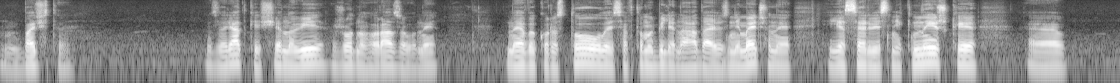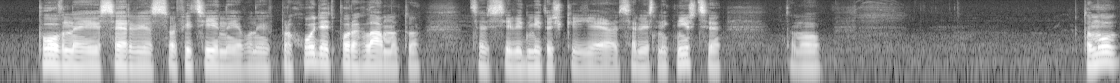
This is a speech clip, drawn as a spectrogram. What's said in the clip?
Бачите, зарядки ще нові, жодного разу вони не використовувались. Автомобілі, нагадаю, з Німеччини, є сервісні книжки, е, повний сервіс офіційний, вони проходять по регламенту. Це всі відміточки є в сервісній книжці. Тому тому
